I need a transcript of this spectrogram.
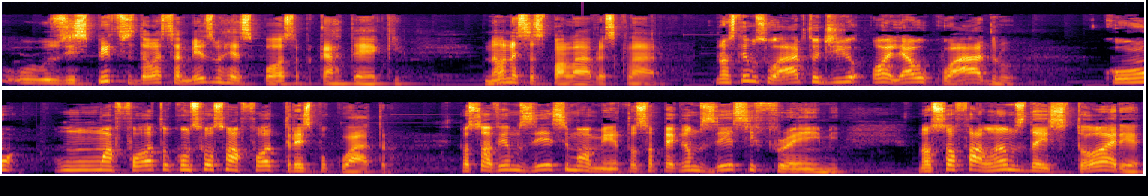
Os espíritos dão essa mesma resposta para Kardec. Não nessas palavras, claro. Nós temos o hábito de olhar o quadro com uma foto como se fosse uma foto 3x4. Nós só vemos esse momento, nós só pegamos esse frame. Nós só falamos da história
